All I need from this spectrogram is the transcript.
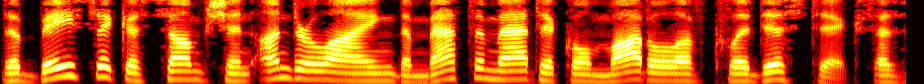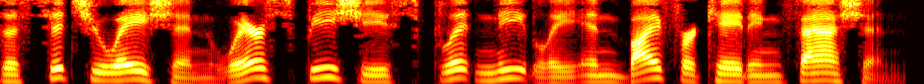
The basic assumption underlying the mathematical model of cladistics is a situation where species split neatly in bifurcating fashion.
